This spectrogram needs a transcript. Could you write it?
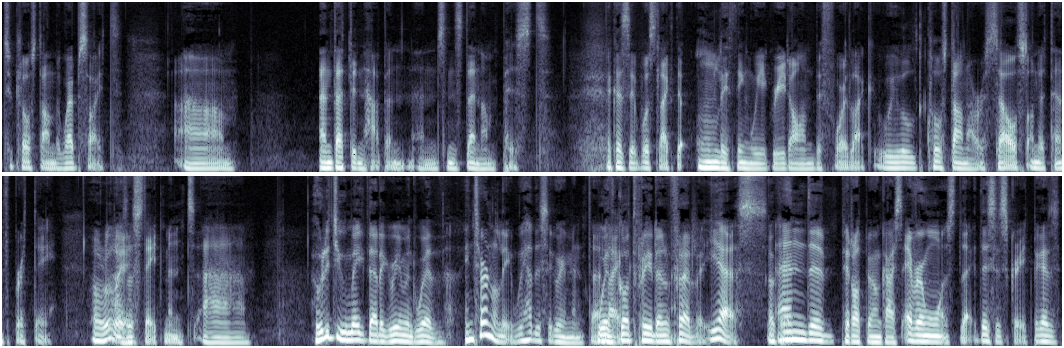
to close down the website, um, and that didn't happen. And since then, I'm pissed because it was like the only thing we agreed on before like we will close down ourselves on the 10th birthday Oh, really? as a statement uh, Who did you make that agreement with? internally we had this agreement that with like, Gottfrid and Fredrik? yes Okay. and the Piratbyrån guys everyone was like this is great because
